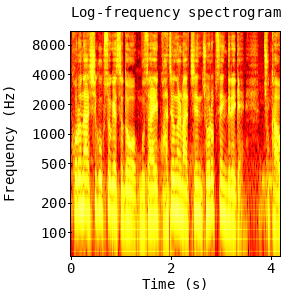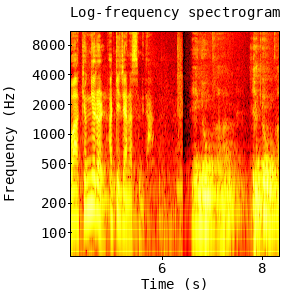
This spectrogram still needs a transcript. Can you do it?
코로나 시국 속에서도 무사히 과정을 마친 졸업생들에게 축하와 격려를 아끼지 않았습니다. 대교과, 사교과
